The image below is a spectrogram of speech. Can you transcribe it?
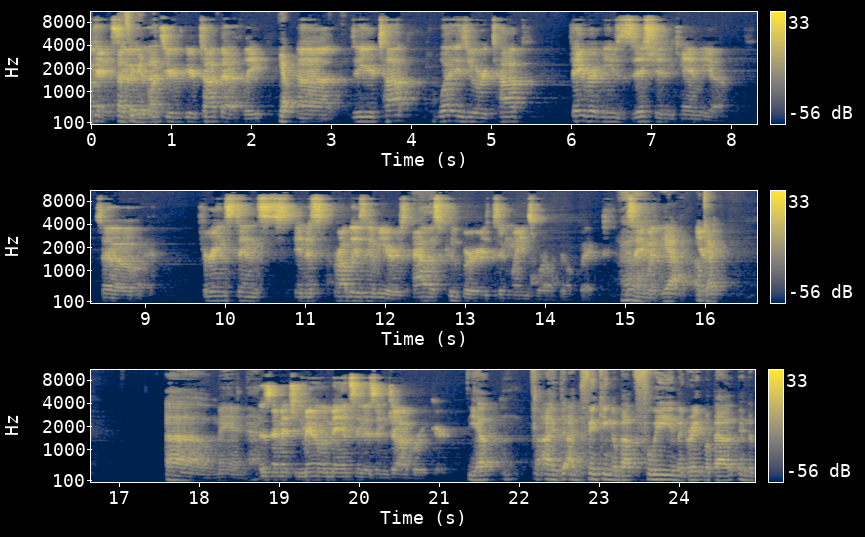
okay, so That's a good one. that's your, your top athlete. Yep. Uh, do your top, what is your top favorite musician cameo? So, for instance, in this probably isn't gonna be yours. Alice Cooper is in Wayne's World, real quick. Same with- yeah, yeah. okay. Oh, man. As I mentioned, Marilyn Manson is in Jawbreaker. Yep. I, I'm thinking about Flea in the Great Lebowski, in the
